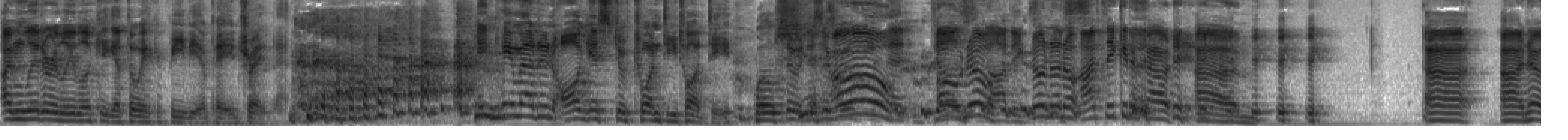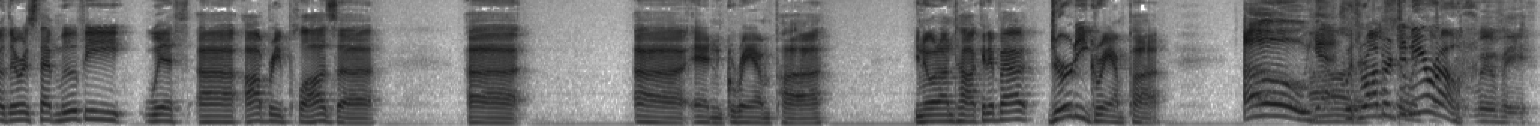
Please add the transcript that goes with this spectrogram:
I'm literally looking at the Wikipedia page right now. it came out in August of 2020. Well, So it is a movie Oh, that oh does no, not exist. no, no, no. I'm thinking about. Um, uh, uh, no, there was that movie with uh, Aubrey Plaza, uh, uh, and Grandpa. You know what I'm talking about? Dirty Grandpa. Oh, yes. With Robert De Niro. Movie.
